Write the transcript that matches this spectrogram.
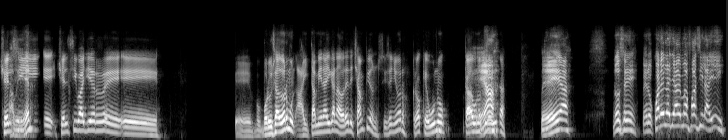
Chelsea, eh, Chelsea Bayern, eh, eh, eh, Borussia Dortmund, ahí también hay ganadores de Champions, sí señor. Creo que uno, cada uno Vea. tiene una. Vea. No sé, pero ¿cuál es la llave más fácil ahí?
